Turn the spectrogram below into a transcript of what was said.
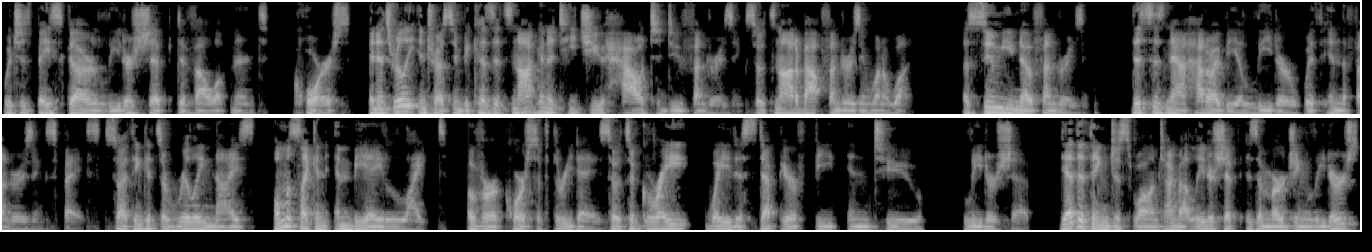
which is basically our leadership development course. And it's really interesting because it's not going to teach you how to do fundraising. So it's not about fundraising 101. Assume you know fundraising. This is now how do I be a leader within the fundraising space? So I think it's a really nice, almost like an MBA light over a course of three days. So it's a great way to step your feet into leadership. The other thing, just while I'm talking about leadership, is emerging leaders.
